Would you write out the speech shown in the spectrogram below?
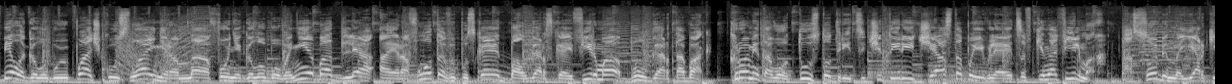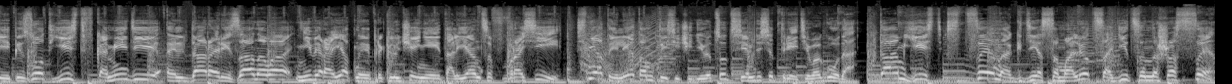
Бело-голубую пачку с лайнером на фоне голубого неба для аэрофлота выпускает болгарская фирма «Булгар Табак». Кроме того, Ту-134 часто появляется в кинофильмах. Особенно яркий эпизод есть в комедии Эльдара Рязанова «Невероятные приключения итальянцев в России», снятый летом 1973 года. Там есть сцена, где самолет садится на шоссе.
